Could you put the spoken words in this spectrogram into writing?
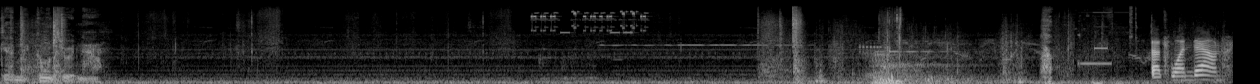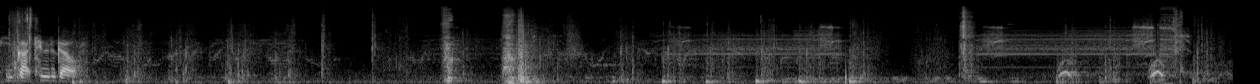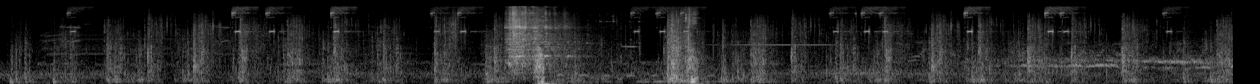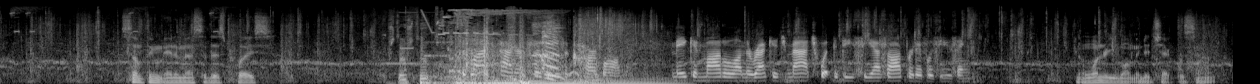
cabinet. Going through it now. That's one down. You've got two to go. Something made a mess of this place. Что-что? The blast pattern says it was a car bomb. Make and model on the wreckage match what the DCS operative was using. No wonder you want me to check this out.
